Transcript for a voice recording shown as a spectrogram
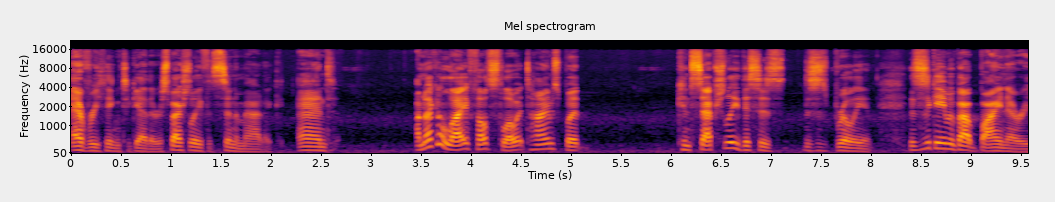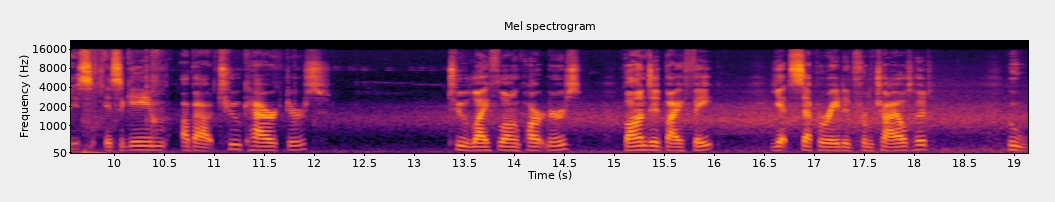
everything together, especially if it's cinematic. And I'm not gonna lie, it felt slow at times, but conceptually, this is this is brilliant. This is a game about binaries. It's a game about two characters two lifelong partners, bonded by fate, yet separated from childhood, who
